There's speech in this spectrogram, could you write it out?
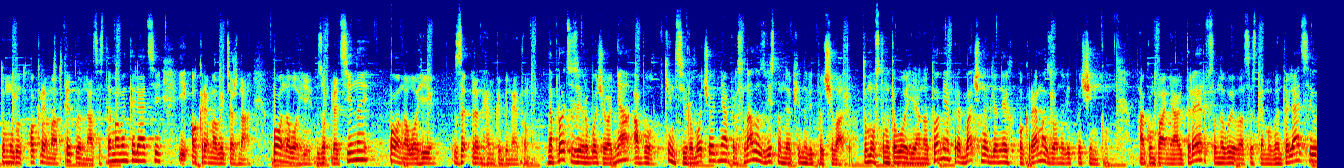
Тому тут окрема припливна система вентиляції і окрема витяжна по аналогії з операційною, по аналогії з рентген-кабінетом. На протязі робочого дня або в кінці робочого дня персоналу, звісно, необхідно відпочивати. Тому в стоматології анатомія передбачена для них окрема зона відпочинку. А компанія Alter встановила систему вентиляції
